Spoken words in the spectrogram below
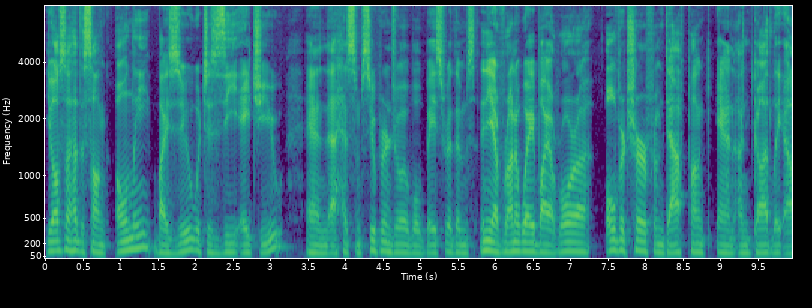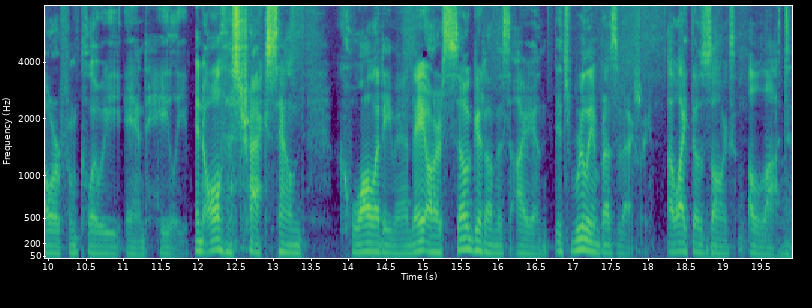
You also have the song Only by Zhu, which is Z-H-U, and that has some super enjoyable bass rhythms. Then you have Runaway by Aurora, Overture from Daft Punk, and Ungodly Hour from Chloe and Halle. And all those tracks sound quality, man. They are so good on this IEM. It's really impressive, actually. I like those songs a lot.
